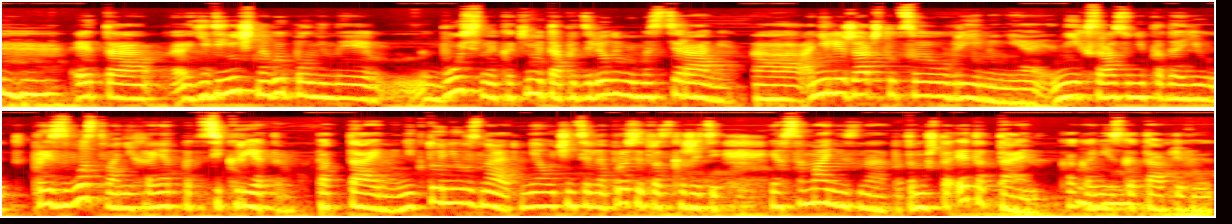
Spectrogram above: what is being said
Угу. Это единично выполненные бусины какими-то определенными мастерами. Э, они лежат, ждут своего времени. Они их сразу не продают. Производство они хранят под секретом, под тайной. Никто не узнает. Меня очень сильно просят, расскажите. Я сама не знаю, потому что это тайна, как угу. они изготавливают.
